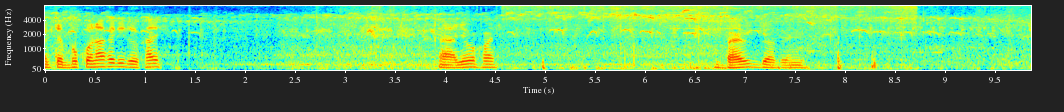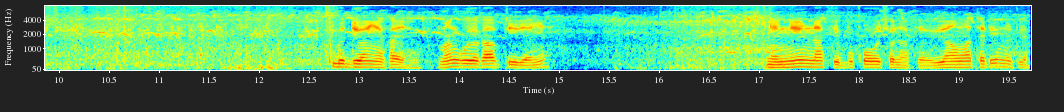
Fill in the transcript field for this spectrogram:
અત્યારે ભૂકો નાખી દીધો ખાય હા, જો હોય ભાવી ગયો બેન બધું અહીંયા ખાય છે. મંગુ એક આવતી રહી અહીંયા. નીર નાખી, ભૂકો ઓછો નાખી વ્યાહ માથે રહ્યું ને એટલે.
